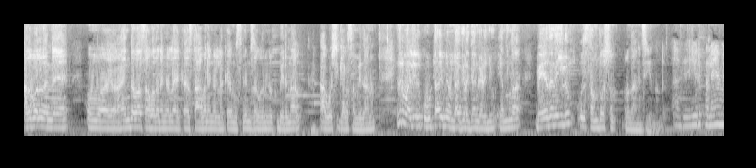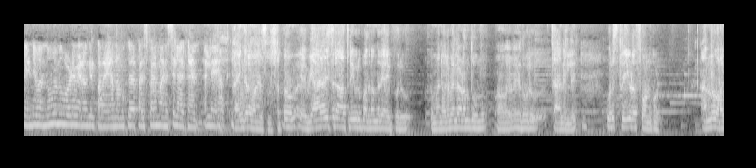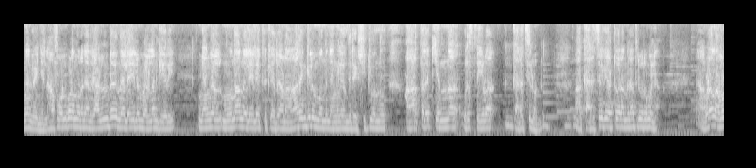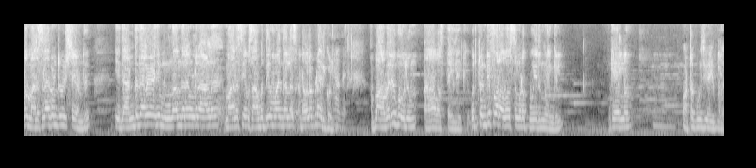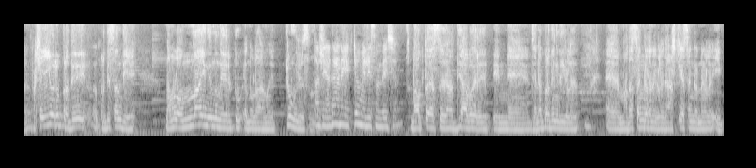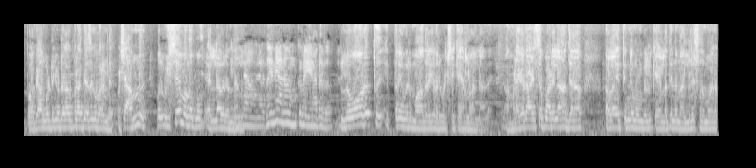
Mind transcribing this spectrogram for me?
അതുപോലെ തന്നെ ഹൈന്ദവ സഹോദരങ്ങളിലൊക്കെ സ്ഥാപനങ്ങളിലൊക്കെ മുസ്ലിം സഹോദരങ്ങൾക്ക് പെരുന്നാൾ ആഘോഷിക്കാനുള്ള സംവിധാനം. ഇതൊരു വലിയൊരു കൂട്ടായ്മ ഉണ്ടാക്കിയെടുക്കാൻ കഴിഞ്ഞു എന്ന വേദനയിലും ഒരു സന്തോഷം പ്രദാനം ചെയ്യുന്നുണ്ട്. അത് ഈ ഒരു പ്രളയം വേണ്ടി വന്നു എന്ന് കൂടെ വേണമെങ്കിൽ പറയാം. നമുക്ക് പരസ്പരം മനസ്സിലാക്കാൻ അല്ലേ? ഭയങ്കരമായ സന്തോഷം. അപ്പൊ വ്യാഴാഴ്ച രാത്രി ഒരു പതിനൊന്നര ആയപ്പോ ഒരു മനോരമയിലാണെന്ന് തോന്നുന്നു. ഏതോ ഒരു ചാനലിൽ ഒരു സ്ത്രീയുടെ ഫോൺ കോൾ. അന്ന് ഉറങ്ങാൻ കഴിഞ്ഞില്ല. ആ ഫോൺ കോൾ എന്ന് പറഞ്ഞാൽ രണ്ട് നിലയിലും വെള്ളം കയറി ഞങ്ങൾ മൂന്നാം നിലയിലേക്ക് കയറുകയാണ്. ആരെങ്കിലും വന്ന് ഞങ്ങളെ ഒന്ന് രക്ഷിക്കുമെന്ന് ആർത്തലയ്ക്കുന്ന ഒരു സ്ത്രീയുടെ കരച്ചിലുണ്ട്. ആ കരച്ചിൽ കേട്ടവർ അന്ന് രാത്രി ഉറങ്ങില്ല. അവിടെ നമ്മൾ മനസ്സിലാക്കേണ്ട ഒരു വിഷയമുണ്ട്. ഈ രണ്ട് നില കഴിഞ്ഞ് മൂന്നാം നില ഉള്ള ഒരാൾ മാനസിക സാമ്പത്തികമായി നല്ല ഡെവലപ്ഡ് ആയിരിക്കുമല്ലോ. അപ്പൊ അവർ പോലും ആ അവസ്ഥയിലേക്ക് ഒരു ട്വന്റി ഫോർ അവേഴ്സും കൂടെ പോയിരുന്നുവെങ്കിൽ കേരളം വട്ടപൂജയായി പോയിരുന്നു പക്ഷെ ഈ ഒരു പ്രതി പ്രതിസന്ധിയെ നമ്മൾ ഒന്നായി നിന്ന് നേരിട്ടു എന്നുള്ളതാണ് ഏറ്റവും വലിയൊരു സന്ദേശം. അതെ അതാണ് ഏറ്റവും വലിയ സന്ദേശം. ഡോക്ടേഴ്സ് അധ്യാപകര് പിന്നെ ജനപ്രതിനിധികൾ മതസംഘടനകൾ രാഷ്ട്രീയ സംഘടനകൾ ഇപ്പൊ ഒക്കെ അങ്ങോട്ടും ഇങ്ങോട്ടും അഭിപ്രായ വ്യത്യാസമൊക്കെ പറയുന്നുണ്ട് പക്ഷെ അന്ന് ഒരു വിഷയം വന്നപ്പോൾ എല്ലാവരും എന്താണ്? നമുക്ക് വേണ്ടത്. ലോകത്ത് ഇത്രയും ഒരു മാതൃക ഒരുപക്ഷെ കേരളം അല്ലാതെ. നമ്മുടെയൊക്കെ കാഴ്ചപ്പാടിൽ ആ ജന പ്രളയത്തിന്റെ മുമ്പിൽ കേരളത്തിന്റെ നല്ലൊരു ശതമാനം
